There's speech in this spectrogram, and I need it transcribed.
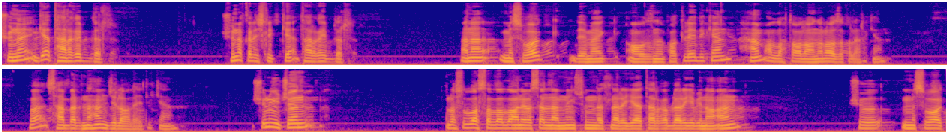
Shuniga targ'ibdir. Shuni qilishlikka targ'ibdir. Ana misvok demak og'izni poklaydi ekan ham alloh taoloni rozi qilar ekan va sabrni ham jilolaydi ekan shuning uchun rasululloh sollallohu alayhi vasallamning sunnatlariga targ'iblariga binoan shu misvok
